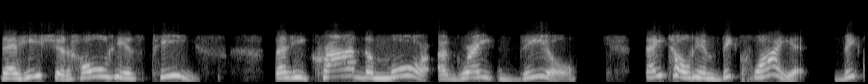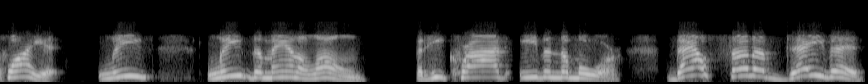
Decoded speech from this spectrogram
that he should hold his peace. But he cried the more a great deal. They told him, Be quiet be quiet. Leave leave the man alone. But he cried even the more, Thou son of David,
